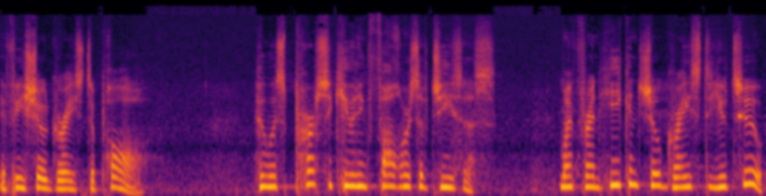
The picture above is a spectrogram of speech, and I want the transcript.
If he showed grace to Paul, who was persecuting followers of Jesus, my friend, he can show grace to you too.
